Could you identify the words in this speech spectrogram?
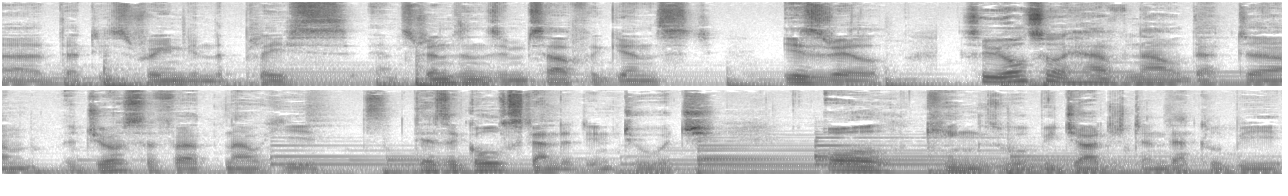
uh, that is reigned in the place and strengthens himself against Israel. So we also have now that um, Jehoshaphat now he there's a gold standard into which all kings will be judged, and that will be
